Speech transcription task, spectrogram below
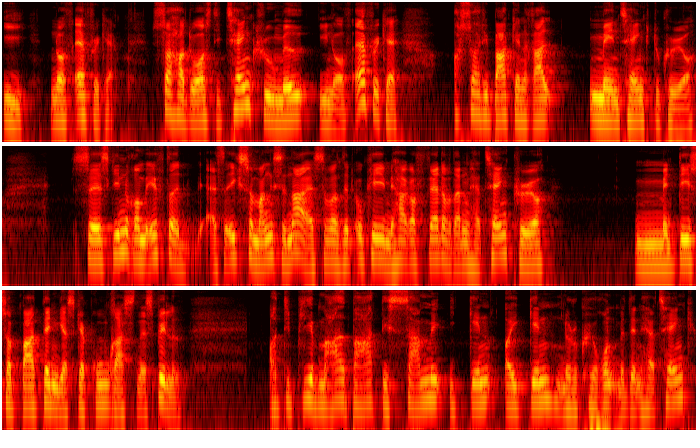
i North Africa, så har du også de tank crew med i North Africa, og så er det bare generelt med en tank, du kører. Så jeg skal indrømme, efter altså ikke så mange scenarier, så var det lidt, okay, men jeg har godt fattet, hvordan den her tank kører, men det er så bare den, jeg skal bruge resten af spillet. Og det bliver meget bare det samme igen og igen, når du kører rundt med den her tank.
